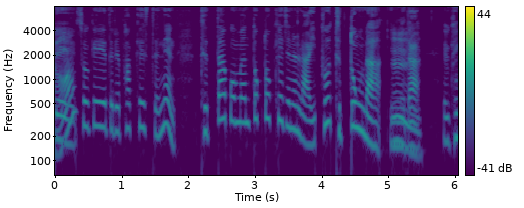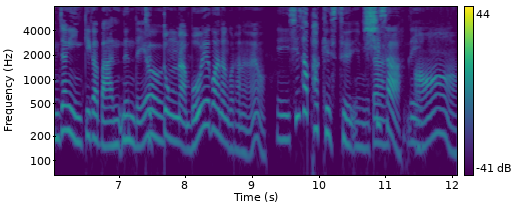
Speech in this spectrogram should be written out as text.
네, 소개해드릴 팟캐스트는 듣다 보면 똑똑해지는 라이프 듣동라입니다. 음. 굉장히 인기가 많는데요. 듣동나 뭐에 관한 걸 하나요? 이 시사 팟캐스트입니다. 시사. 네. 아.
